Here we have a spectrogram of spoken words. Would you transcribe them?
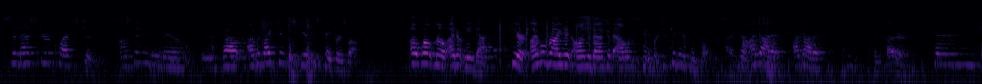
semester questions. I'll send you an email. Well, I would like to, to get a piece of paper as well. Oh, well, no, I don't need that. Here, I will write it on the back of Alice's paper. Just give me your pencil. No, I got it, I got it. It's just better. Send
